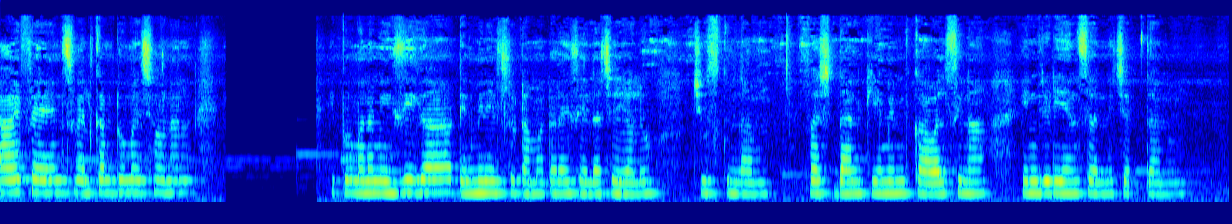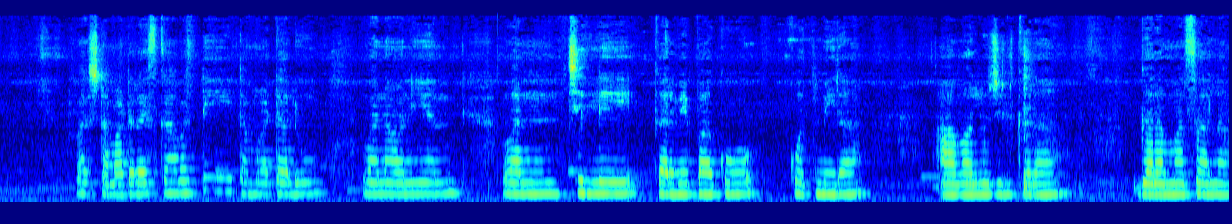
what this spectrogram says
Hi friends welcome to my channel ఇప్పుడు మనం ఈజీగా టెన్ మినిట్స్లో టమాటా రైస్ ఎలా చేయాలో చూసుకుందాం. ఫస్ట్ దానికి ఏమేమి కావాల్సిన ఇంగ్రీడియంట్స్ అన్నీ చెప్తాను. ఫస్ట్ టమాటా రైస్ కాబట్టి టమాటాలు వన్ ఆనియన్ వన్ చిల్లీ కరివేపాకు కొత్తిమీర ఆవాలు జీలకర్ర గరం మసాలా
